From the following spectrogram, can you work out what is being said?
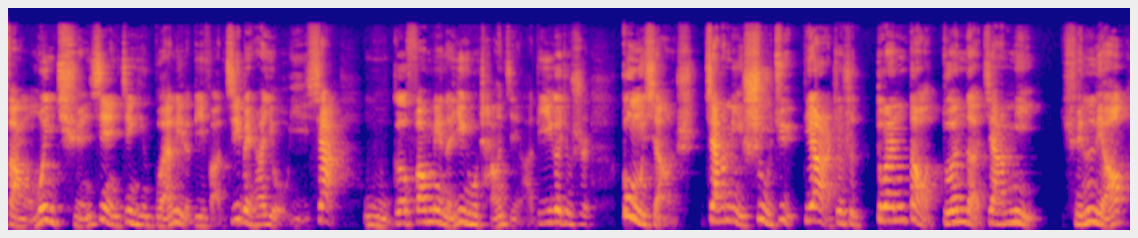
访问权限进行管理的地方。基本上有以下五个方面的应用场景啊。第一个就是共享加密数据，第二就是端到端的加密群聊，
